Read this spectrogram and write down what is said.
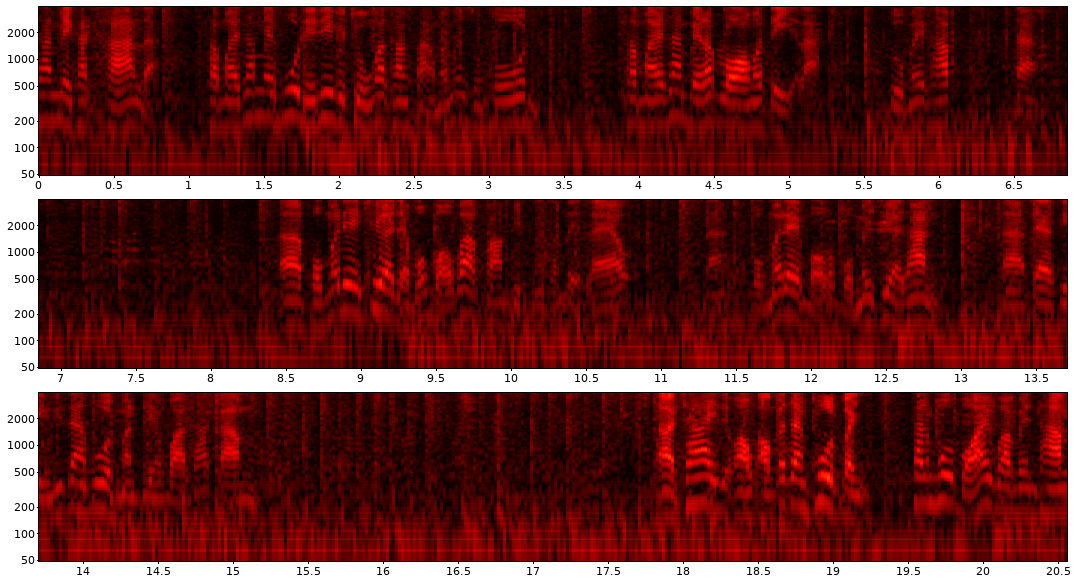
ท่านไม่คัดค้านล่ะทำไมท่านไม่พูดในที่ประชุมว่าคำสั่งมันไม่สมบูรณ์ทำไมท่านไปรับรองมติล่ะ ถูกไหมครับนะ ผมไม่ได้เชื่อแต่ผมบอกว่าความผิดมันสำเร็จแล้วนะผมไม่ได้บอกว่าผมไม่เชื่อท่านนะแต่สิ่งที่ท่านพูดมันเป็นวาทกรรมอ่าใช่เอาเอาก็ท่านพูดไปท่านพูดบอกให้ความเป็นธรรม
